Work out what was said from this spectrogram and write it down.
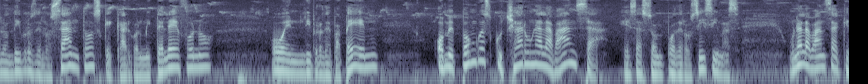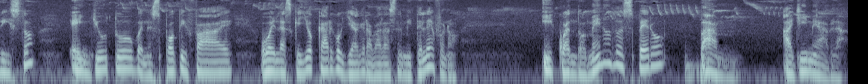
los libros de los santos que cargo en mi teléfono, o en libro de papel, o me pongo a escuchar una alabanza, esas son poderosísimas, una alabanza a Cristo en YouTube, en Spotify o en las que yo cargo ya grabadas en mi teléfono. Y cuando menos lo espero, ¡bam! Allí me habla.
